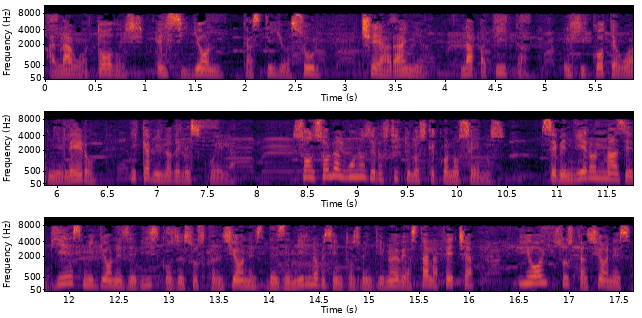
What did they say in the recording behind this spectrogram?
Al agua todos, El sillón, Castillo Azul, Che Araña, La Patita, El Jicote Aguamielero y Camino de la Escuela. Son solo algunos de los títulos que conocemos. Se vendieron más de 10 millones de discos de sus canciones desde 1929 hasta la fecha y hoy sus canciones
